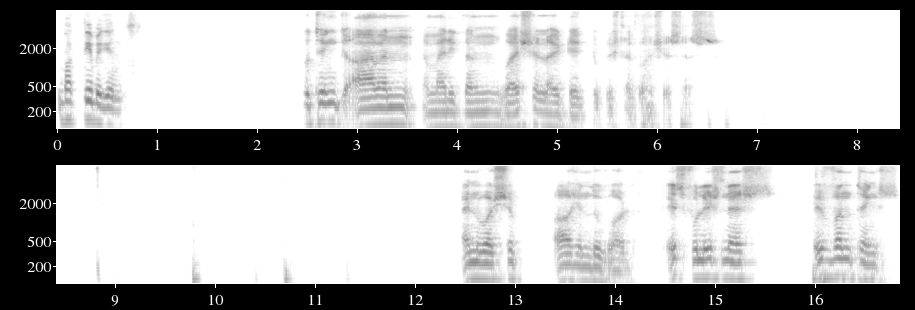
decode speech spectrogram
Bhakti begins. To think I'm an American, why shall I take to Krishna consciousness? And worship a Hindu god It's foolishness. If one thinks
